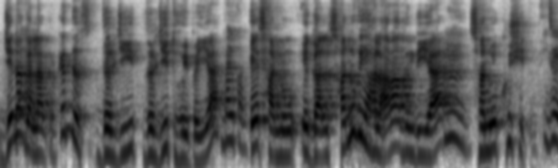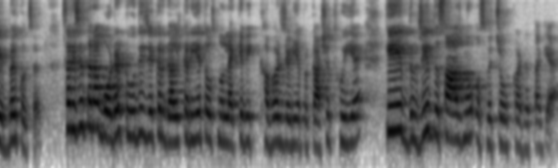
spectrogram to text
ਜਿਨ੍ਹਾਂ ਗੱਲਾਂ ਕਰਕੇ ਦਿਲ- ਦਲਜੀਤ ਦਲਜੀਤ ਹੋਈ ਪਈ ਆ। ਇਹ ਸਾਨੂੰ ਇਹ ਗੱਲ ਸਾਨੂੰ ਵੀ ਹਲਾਰਾ ਦਿੰਦੀ ਆ ਸਾਨੂੰ ਇਹ ਖੁਸ਼ੀ ਦਿੰਦੀ ਜੀ ਬਿਲਕੁਲ ਸਰ। ਸਰ ਇਸੇ ਤਰ੍ਹਾਂ ਬਾਰਡਰ 2 ਦੀ ਜੇਕਰ ਗੱਲ ਕਰੀਏ ਤਾਂ ਉਸ ਨੂੰ ਲੈ ਕੇ ਵੀ ਖਬਰ ਜਿਹੜੀ ਹੈ ਪ੍ਰਕਾਸ਼ਿਤ ਹੋਈ ਹੈ ਕਿ ਦਿਲਜੀਤ ਦਸਾਂਝ ਨੂੰ ਉਸ ਵਿੱਚੋਂ ਕੱਢ ਦਿੱਤਾ ਗਿਆ ਹੈ।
